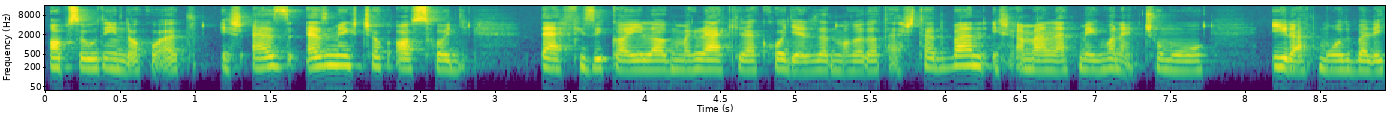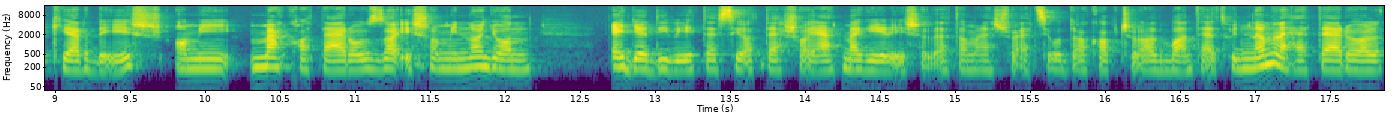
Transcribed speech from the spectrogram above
abszolút indokolt. És ez, ez még csak az, hogy te fizikailag, meg lelkileg hogy érzed magad a testedben, és emellett még van egy csomó életmódbeli kérdés, ami meghatározza, és ami nagyon egyedivé teszi a te saját megélésedet a menstruációddal kapcsolatban. Tehát, hogy nem lehet erről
